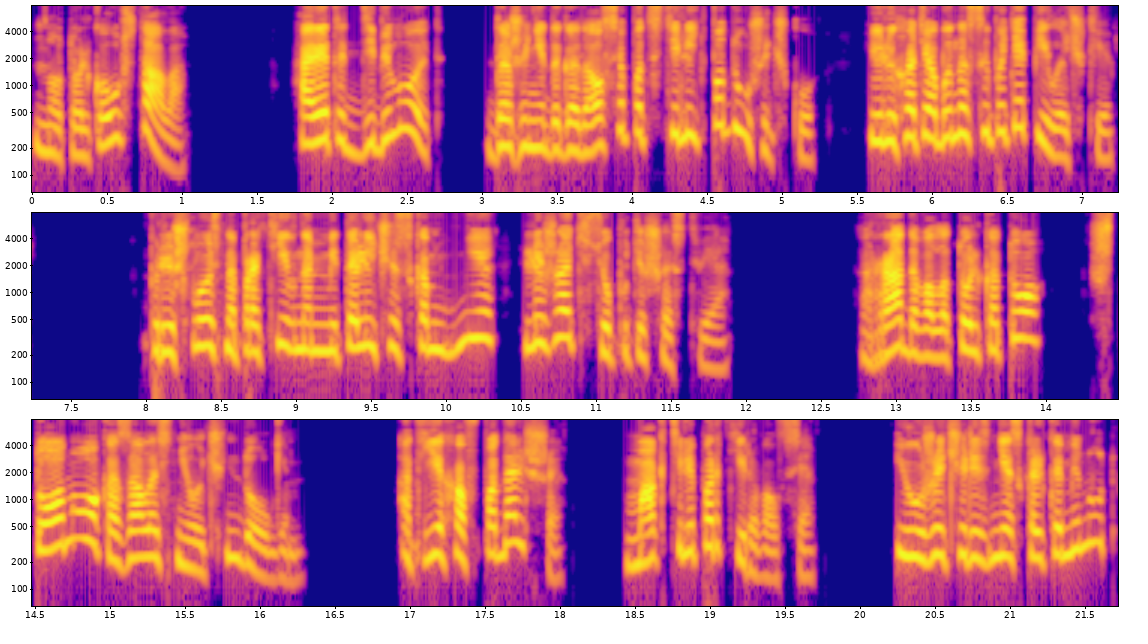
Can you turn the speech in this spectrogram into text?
но только устала. А этот дебилоид даже не догадался подстелить подушечку или хотя бы насыпать опилочки. Пришлось на противном металлическом дне лежать все путешествие. Радовало только то, что оно оказалось не очень долгим. Отъехав подальше, маг телепортировался и уже через несколько минут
